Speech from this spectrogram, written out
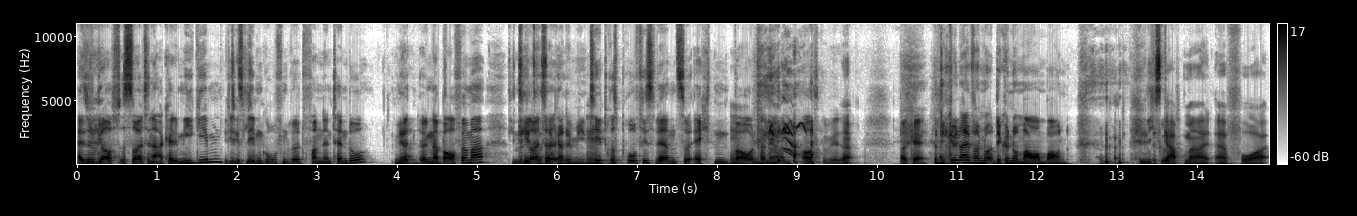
Also du glaubst, es sollte eine Akademie geben, die, ins Tetris. Leben gerufen wird von Nintendo Ja. mit irgendeiner Baufirma. Die Tetris-Akademie. Tetris-Profis werden zu echten Bauunternehmern ausgebildet. Okay. Und die können einfach nur, die können nur Mauern bauen. Ich Es gut. gab mal äh, vor,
